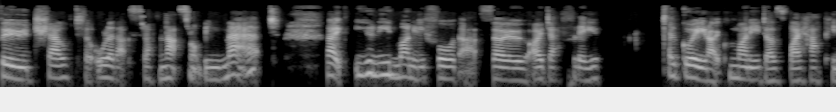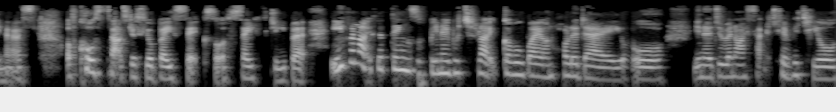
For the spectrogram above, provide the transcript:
food, shelter, all of that stuff, and that's not being met, like you need money for that. So I definitely agree like money does buy happiness of course that's just your basic sort of safety but even like the things of being able to like go away on holiday or you know do a nice activity or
